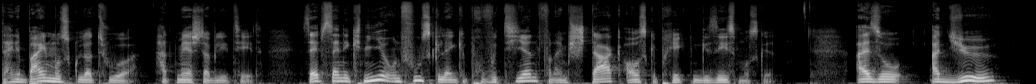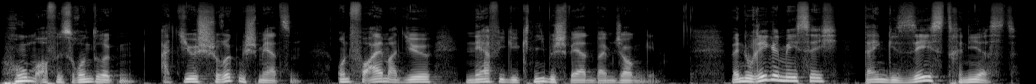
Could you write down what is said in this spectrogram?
deine Beinmuskulatur hat mehr Stabilität. Selbst deine Knie und Fußgelenke profitieren von einem stark ausgeprägten Gesäßmuskel. Also adieu Homeoffice Rundrücken, adieu Rückenschmerzen und vor allem adieu nervige Kniebeschwerden beim Joggen gehen. Wenn du regelmäßig dein Gesäß trainierst,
